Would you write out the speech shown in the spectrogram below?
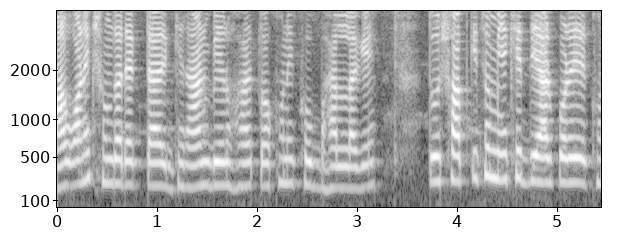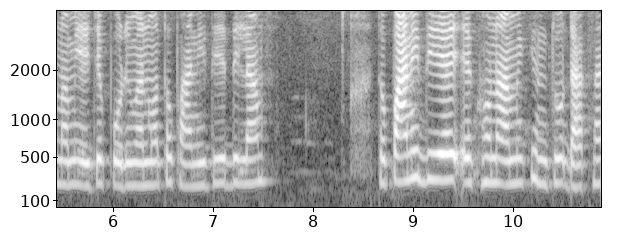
আর অনেক সুন্দর একটা ঘ্রাণ বের হয়, তখনই খুব ভালো লাগে। তো সব কিছু মেখে দেওয়ার পরে এখন আমি এই যে পরিমাণ মতো পানি দিয়ে দিলাম। তো পানি দিয়ে এখন আমি কিন্তু ঢাকনা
